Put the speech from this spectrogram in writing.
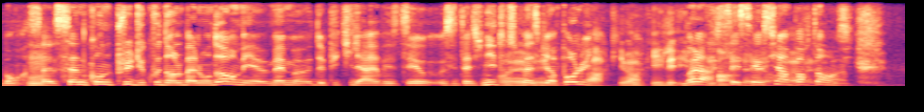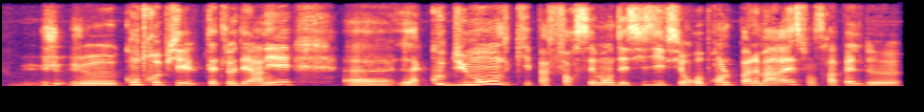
bon, mm. ça, ne compte plus du coup dans le Ballon d'Or, mais même depuis qu'il est arrivé aux États-unis, tout se passe bien pour lui. voilà, c'est aussi important je, contre-pied, peut-être le dernier, euh, la Coupe du Monde qui est pas forcément décisive. Si on reprend le palmarès, on se rappelle de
